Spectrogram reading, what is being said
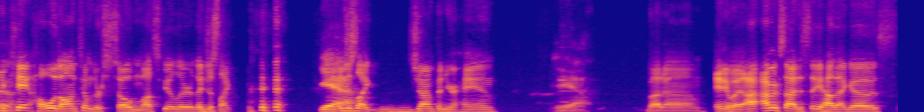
you can't hold on to them. They're so muscular. They just like, yeah, they just like jump in your hand. Yeah. But um, anyway, I, am excited to see how that goes.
